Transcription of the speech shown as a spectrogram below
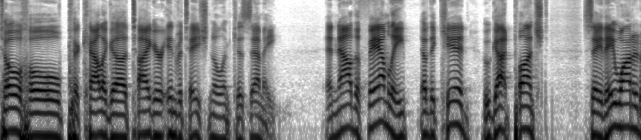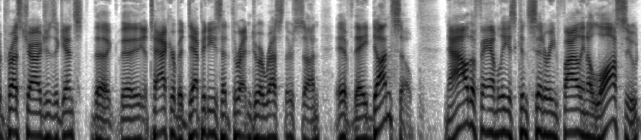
Tohopekaliga Tiger Invitational in Kissimmee. And now the family of the kid who got punched say they wanted to press charges against the, the attacker, but deputies had threatened to arrest their son if they done so. Now the family is considering filing a lawsuit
